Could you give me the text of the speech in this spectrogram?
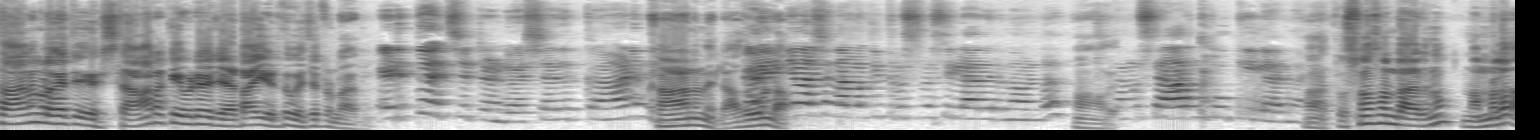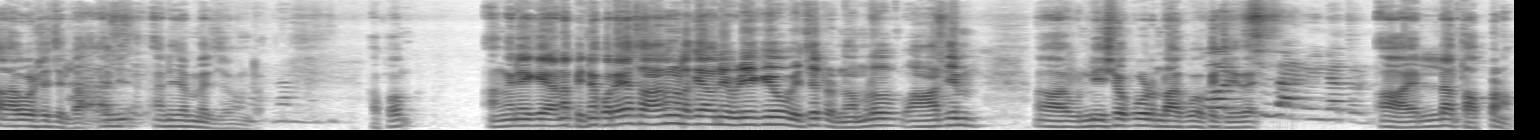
സാധനങ്ങളൊക്കെ സ്റ്റാർ സ്റ്റാറൊക്കെ ഇവിടെ ചേട്ടായി എടുത്ത് വെച്ചിട്ടുണ്ടായിരുന്നു. എടുത്തു വെച്ചിട്ടുണ്ട് പക്ഷെ അത് കാണുന്നില്ല. കാണുന്നില്ല ഇല്ലാതിരുന്നോണ്ട് ആ ക്രിസ്മസ് ഉണ്ടായിരുന്നു നമ്മൾ ആഘോഷിച്ചില്ല അനു അനുജം മരിച്ചതുകൊണ്ട് അപ്പം അങ്ങനെയൊക്കെയാണ് പിന്നെ കുറേ സാധനങ്ങളൊക്കെ അവൻ എവിടെയൊക്കെയോ വെച്ചിട്ടുണ്ട്. നമ്മൾ ആദ്യം ഉണ്ണീശോ കൂടെ ഉണ്ടാക്കുകയൊക്കെ ചെയ്ത് ആ എല്ലാം തപ്പണം.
